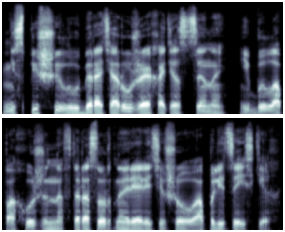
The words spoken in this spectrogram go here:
не спешила убирать оружие, хотя сцена и была похожа на второсортное реалити-шоу о полицейских.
